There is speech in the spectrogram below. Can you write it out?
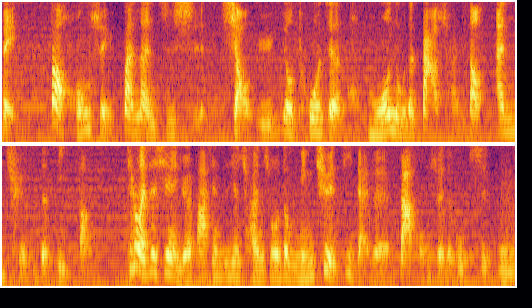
备。到洪水泛滥之时，小鱼又拖着魔奴的大船到安全的地方。听完这些，你就会发现这些传说都明确记载着大洪水的故事。嗯，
